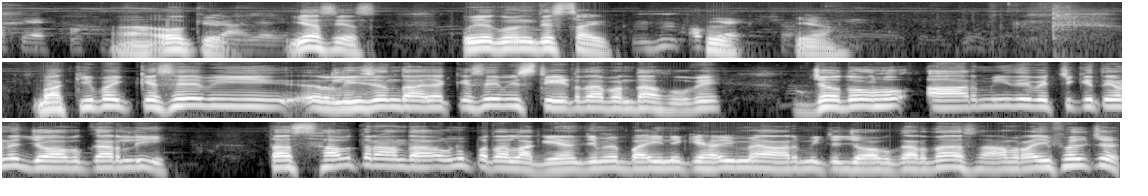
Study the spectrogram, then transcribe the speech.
Okay. ਹਾਂ okay yes yes we are going this side Okay. Yeah ਬਾਕੀ ਭਾਈ ਕਿਸੇ ਵੀ ਰਿਲੀਜਨ ਦਾ ਜਾਂ ਕਿਸੇ ਵੀ ਸਟੇਟ ਦਾ ਬੰਦਾ ਹੋਵੇ ਜਦੋਂ ਉਹ ਆਰਮੀ ਦੇ ਵਿੱਚ ਕਿਤੇ ਉਹਨੇ ਜੌਬ ਕਰ ਲਈ ਤਾਂ ਸਭ ਤਰ੍ਹਾਂ ਦਾ ਉਹਨੂੰ ਪਤਾ ਲੱਗ ਜਾਂਦਾ। ਜਿਵੇਂ ਬਾਈ ਨੇ ਕਿਹਾ ਵੀ ਮੈਂ ਆਰਮੀ 'ਚ ਜੌਬ ਕਰਦਾ ਅਸਾਮ ਰਾਈਫਲ 'ਚ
